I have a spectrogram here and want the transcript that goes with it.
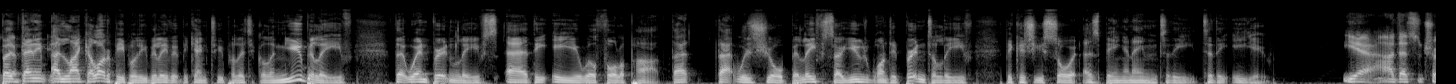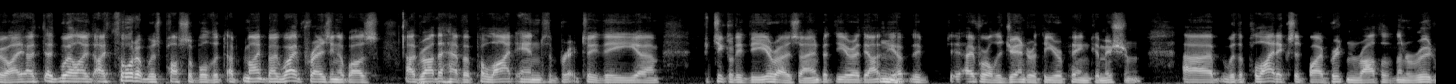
But then, it, like a lot of people, you believe it became too political, and you believe that when Britain leaves, uh, the EU will fall apart. That that was your belief. So you wanted Britain to leave because you saw it as being an end to the to the EU. Yeah, uh, that's true. I, I well, I, I thought it was possible that uh, my, my way of phrasing it was I'd rather have a polite end to, to the um, particularly the eurozone, but the euro the, the, the overall agenda of the European Commission uh, with a polite exit by Britain rather than a rude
